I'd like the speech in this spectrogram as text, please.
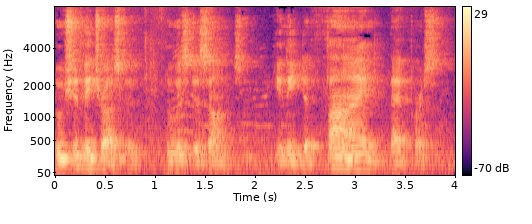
who should be trusted, who is dishonest. You need to find that person.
